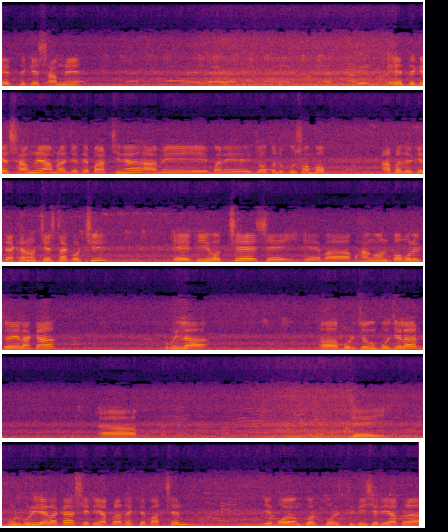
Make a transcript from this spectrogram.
এর থেকে সামনে এর থেকে সামনে আমরা যেতে পারছি না। আমি মানে যতটুকু সম্ভব আপনাদেরকে দেখানোর চেষ্টা করছি। এটি হচ্ছে সেই এ, ভাঙন কবলিত এলাকা। কুমিল্লা বুড়িচং উপজেলার যেই বুড়বুড়ি এলাকা, সেটি আপনারা দেখতে পাচ্ছেন। যে ভয়ঙ্কর পরিস্থিতি সেটি আপনারা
